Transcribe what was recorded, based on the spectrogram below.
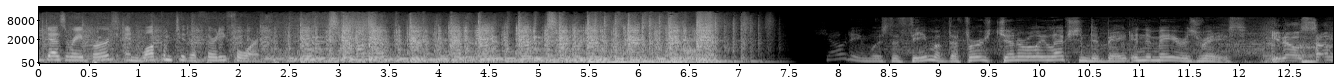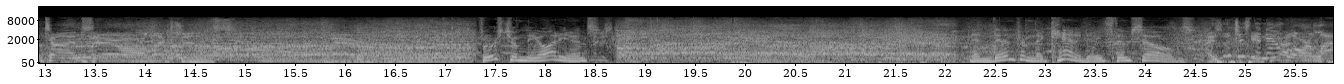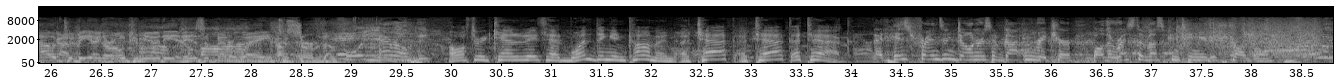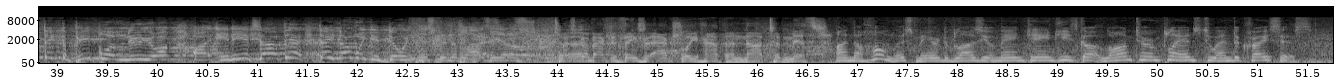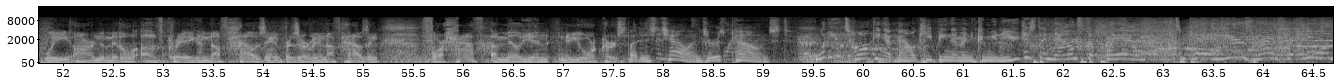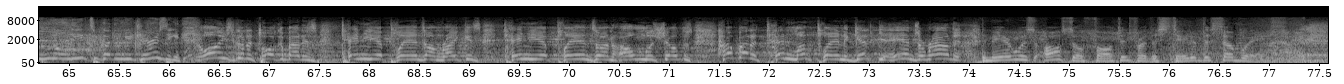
Hi, Desiree Berg, and welcome to the 34th. Shouting was the theme of the first general election debate in the mayor's race. You know, sometimes there are elections where. First from the audience, and then from the candidates themselves. If people are allowed to be in their own community, it is a better way to serve them. All three candidates had one thing in common attack, attack, attack. That his friends and donors have gotten richer while the rest of us continue to struggle. You think the people of New York are idiots out there? They know what you're doing. Mr. de Blasio. Let's go back to things that actually happened, not to myths. On the homeless, Mayor de Blasio maintained he's got long term plans to end the crisis. We are in the middle of creating enough housing and preserving enough housing for half a million New Yorkers. But his challengers pounced. What are you talking about keeping them in community? You just announced a plan to pay to go to New Jersey. And all he's going to talk about is 10-year plans on Rikers, 10-year plans on homeless shelters. How about a 10-month plan to get your hands around it? The mayor was also faulted for the state of the subways.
